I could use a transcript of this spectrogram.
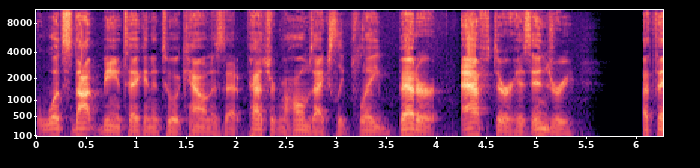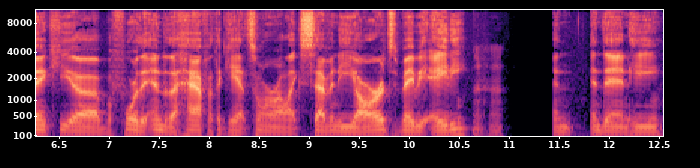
what's not being taken into account is that Patrick Mahomes actually played better after his injury. I think he uh, before the end of the half, I think he had somewhere around like seventy yards, maybe 80 Mhm. and and then he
